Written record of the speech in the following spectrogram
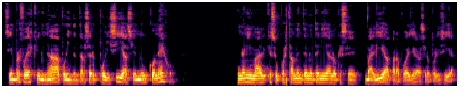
siempre fue discriminada por intentar ser policía siendo un conejo, un animal que supuestamente no tenía lo que se valía para poder llegar a ser policía.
